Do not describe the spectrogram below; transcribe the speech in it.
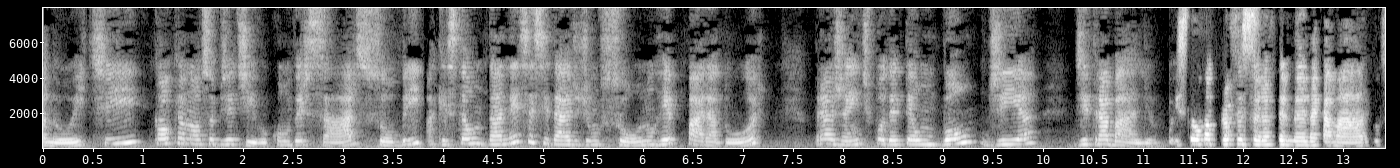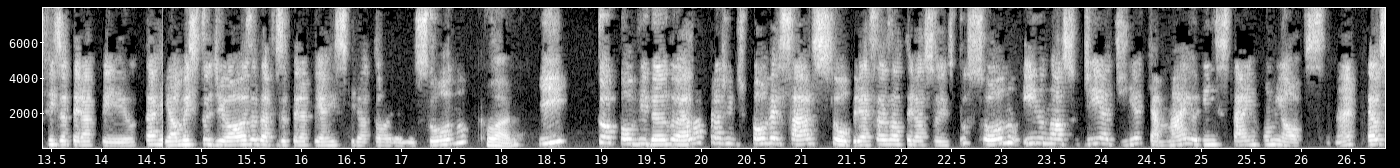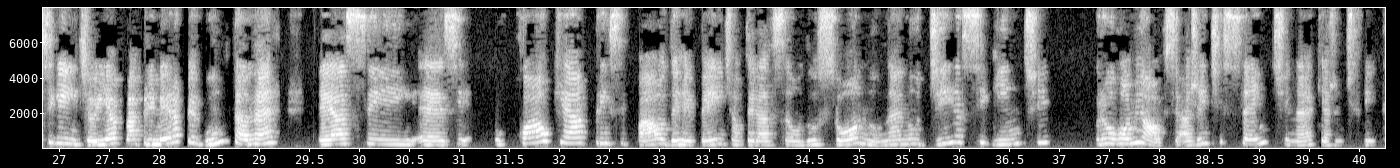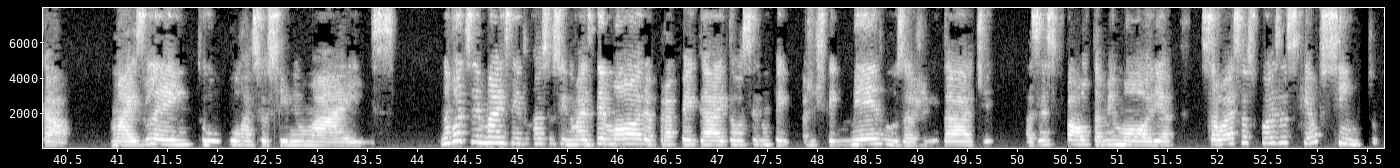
boa noite. Qual que é o nosso objetivo? Conversar sobre a questão da necessidade de um sono reparador para a gente poder ter um bom dia de trabalho. Estou com a professora Fernanda Camargo, fisioterapeuta, e é uma estudiosa da fisioterapia respiratória no sono. Claro. E estou convidando ela para a gente conversar sobre essas alterações do sono e no nosso dia a dia, que a maioria está em home office, né? É o seguinte, eu ia a primeira pergunta, né? É assim, é, se qual que é a principal, de repente, alteração do sono, né, no dia seguinte para o home office. A gente sente, né, que a gente fica mais lento, o raciocínio mais não vou dizer mais lento o raciocínio, mas demora para pegar, então você não tem, a gente tem menos agilidade, às vezes falta memória. São essas coisas que eu sinto.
